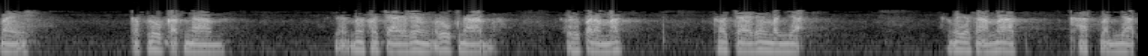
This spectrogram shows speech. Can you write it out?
ไปกับรูปกับนาม เมื่อเข้าใจเรื่องรูปนาม หรือปรมัตถ เข้าใจเรื่องบัญญัติก็จะสามารถคัดบัญญัติ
